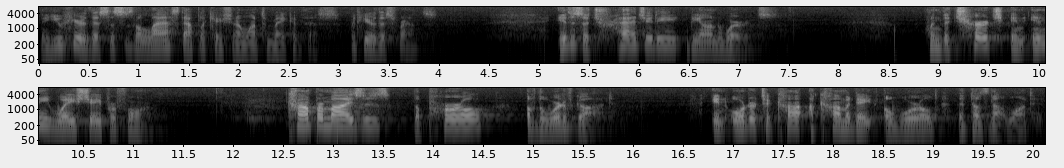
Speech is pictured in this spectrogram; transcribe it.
Now, you hear this. This is the last application I want to make of this. But hear this, friends. It is a tragedy beyond words when the church, in any way, shape, or form, compromises the pearl of the Word of God in order to co- accommodate a world that does not want it.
